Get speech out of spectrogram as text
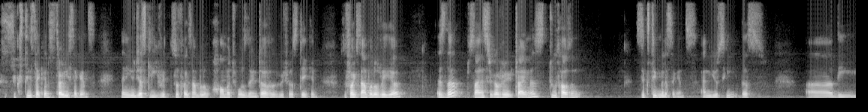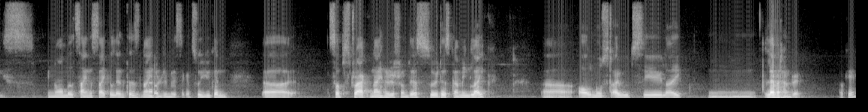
60 seconds, 30 seconds, then you just leave it. So for example, how much was the interval which was taken? So for example, over here is the sinus recovery time is 2060 milliseconds and you see this, uh, the normal sinus cycle length is 900 milliseconds. So you can uh, subtract 900 from this. So it is coming like uh, almost I would say like 1100 mm, okay?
